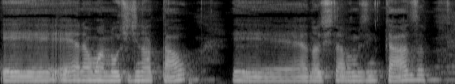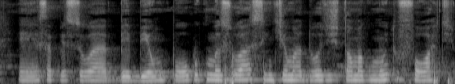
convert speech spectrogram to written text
É, era uma noite de Natal, é, nós estávamos em casa essa pessoa bebeu um pouco, começou a sentir uma dor de estômago muito forte.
